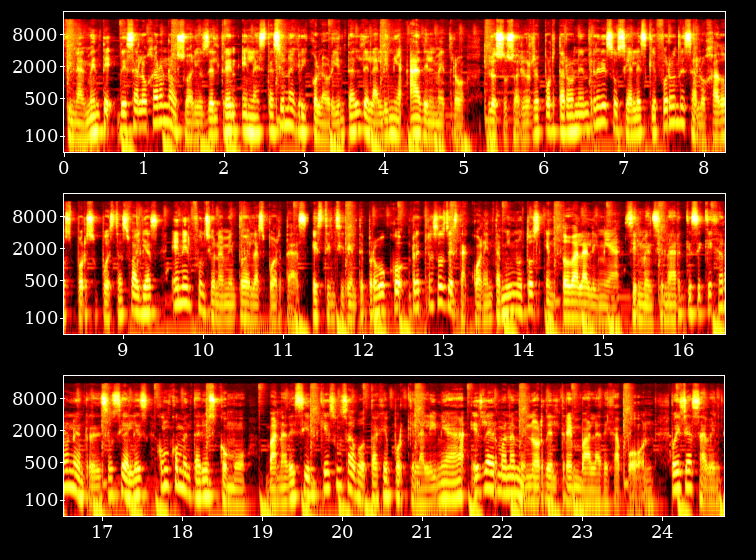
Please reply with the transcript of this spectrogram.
Finalmente, desalojaron a usuarios del tren en la estación agrícola oriental de la línea A del metro. Los usuarios reportaron en redes sociales que fueron desalojados por supuestas fallas en el funcionamiento de las puertas. Este incidente provocó retrasos de hasta 40 minutos en toda la línea, sin mencionar que se quejaron en redes sociales con comentarios como van a decir que es un sabotaje porque la línea A es la hermana menor del tren bala de Japón. Pues ya saben,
